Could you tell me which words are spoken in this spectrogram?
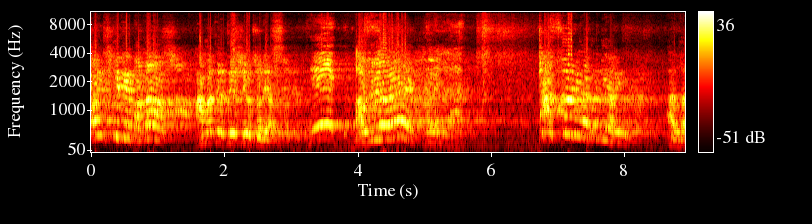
সংস্কৃতির বাতাস আমাদের দেশেও চলে আসছে না আল্লাহ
